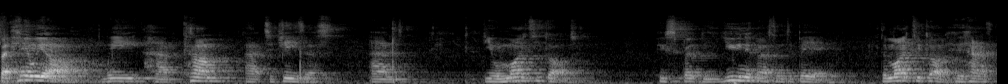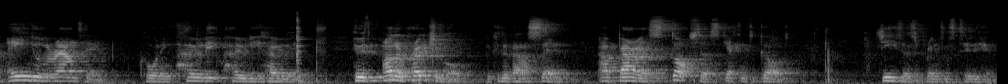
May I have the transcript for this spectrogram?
But here we are. We have come uh, to Jesus and the Almighty God who spoke the universe into being the mighty God who has angels around him calling, Holy, holy, holy, who is unapproachable because of our sin. Our barrier stops us getting to God. Jesus brings us to him.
